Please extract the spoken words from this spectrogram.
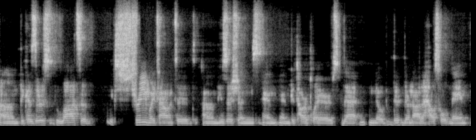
um, because there's lots of extremely talented um, musicians and, and guitar players that know they're, they're not a household name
